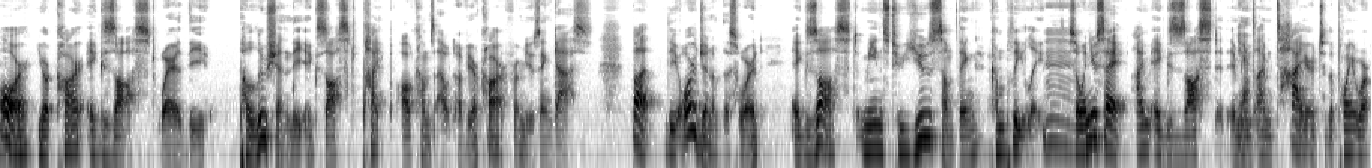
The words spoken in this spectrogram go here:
or your car exhaust, where the pollution, the exhaust pipe, all comes out of your car from using gas. But the origin of this word, exhaust, means to use something completely. Mm. So when you say, I'm exhausted, it Yeah. means I'm tired to the point where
